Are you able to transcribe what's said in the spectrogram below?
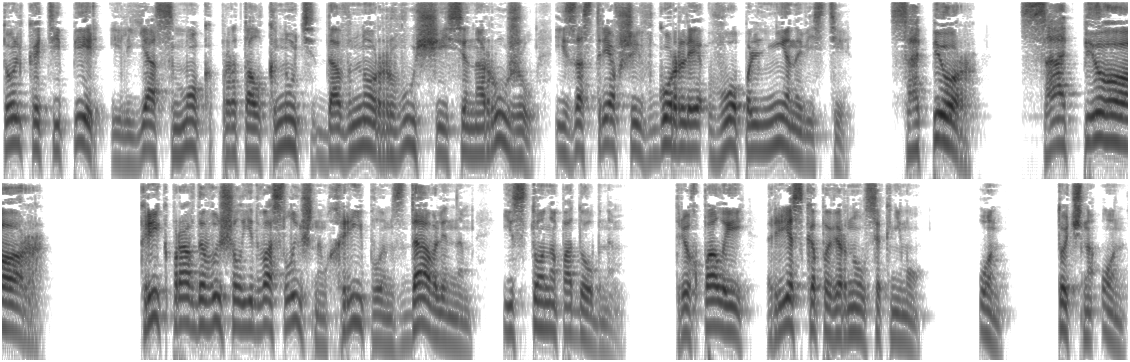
Только теперь Илья смог протолкнуть давно рвущийся наружу и застрявший в горле вопль ненависти. «Сапер! Сапер!» Крик, правда, вышел едва слышным, хриплым, сдавленным и стоноподобным. Трехпалый резко повернулся к нему. Он. Точно он.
